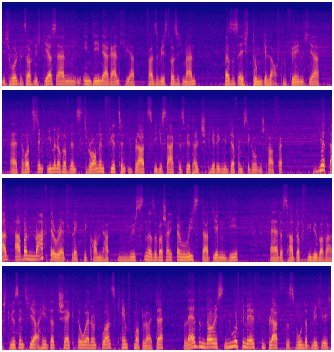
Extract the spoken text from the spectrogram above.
ich wollte jetzt auch nicht der sein, in den er reinfährt, falls ihr wisst, was ich meine. Das ist echt dumm gelaufen für ihn hier. Äh, trotzdem immer noch auf einen strongen 14. Platz. Wie gesagt, es wird halt schwierig mit der 5 Sekunden Strafe. Die er dann aber nach der Red Flag bekommen hat müssen, also wahrscheinlich beim Restart irgendwie. Äh, das hat auch viele überrascht. Wir sind hier hinter Jack Doan und vor uns kämpfen auch Leute. Landon Norris nur auf dem 11. Platz, das wundert mich echt.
